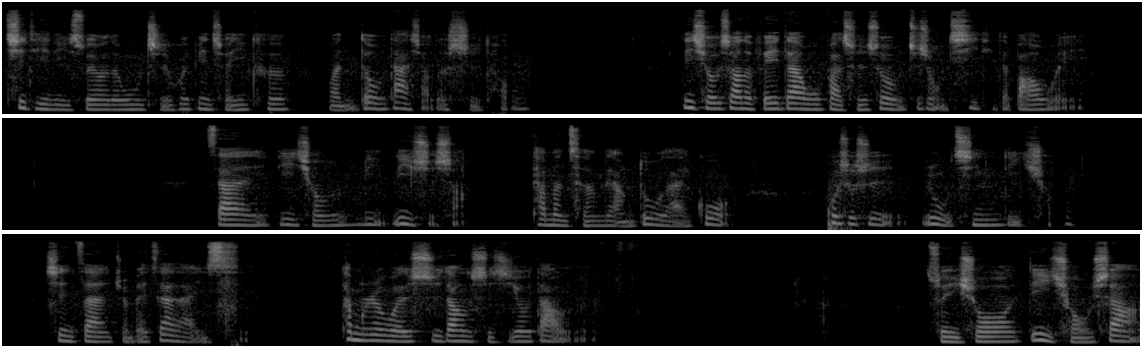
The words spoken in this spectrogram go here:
气体里所有的物质会变成一颗豌豆大小的石头。地球上的飞弹无法承受这种气体的包围。在地球历历史上，他们曾两度来过，或说是入侵地球。现在准备再来一次。他们认为适当的时机又到了。所以说，地球上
